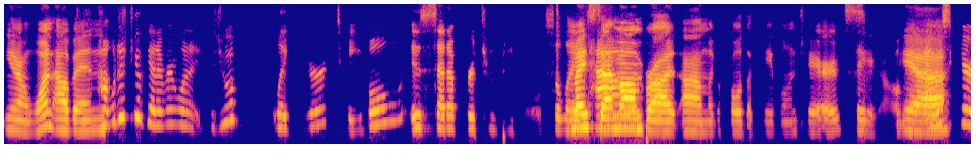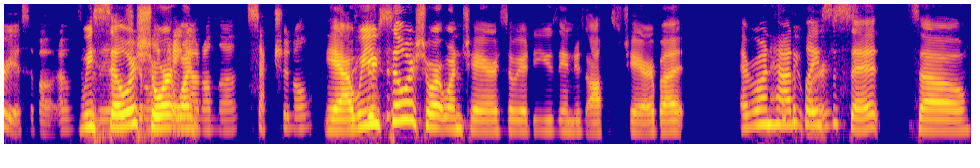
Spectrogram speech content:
you know, one oven. How did you get everyone? Because you have like your table is set up for two people. So like my stepmom brought um like a fold up table and chairs. There you go. Okay. Yeah. I was curious about. I was We be- I still was were gonna, like, short one- on the sectional. Yeah, we still were short one chair, so we had to use Andrew's office chair, but everyone had be a place to sit, so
